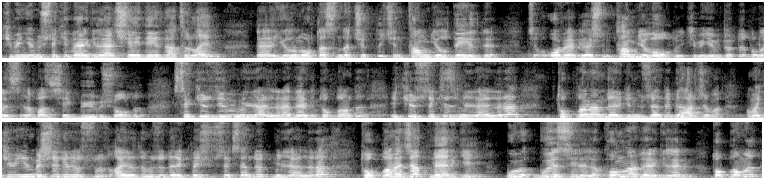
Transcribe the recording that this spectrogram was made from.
2023'teki vergiler şey değildi hatırlayın. Ee, yılın ortasında çıktığı için tam yıl değildi. O vergiler şimdi tam yıl oldu 2024'te. Dolayısıyla bazı şey büyümüş oldu. 820 milyar lira vergi toplandı. 208 milyar lira toplanan verginin üzerinde bir harcama. Ama 2025'e geliyorsunuz ayırdığımız ödenek 584 milyar lira toplanacak vergi bu, bu vesileyle konulan vergilerin toplamı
